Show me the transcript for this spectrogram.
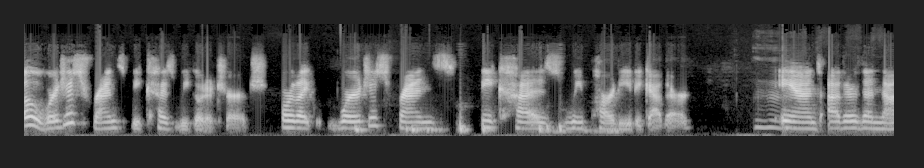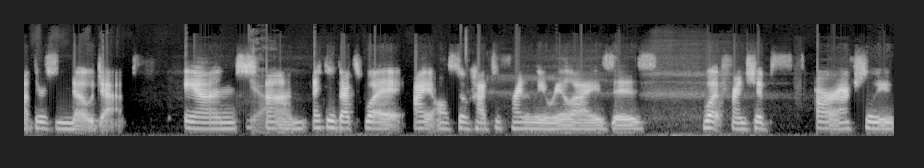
oh we're just friends because we go to church or like we're just friends because we party together. Mm-hmm. and other than that there's no depth and yeah. um, i think that's what i also had to finally realize is what friendships are actually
